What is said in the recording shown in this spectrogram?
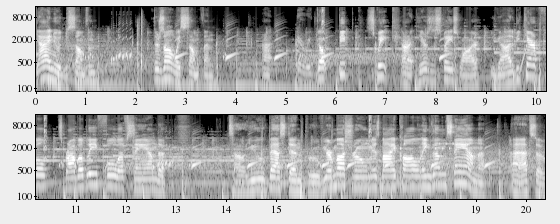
Yeah, I knew it'd be something. There's always something. Right, here we go. Beep, squeak. Alright, here's the space wire. You gotta be careful. It's probably full of sand. So you best improve your mushroom is by calling them Stan. Uh, that's a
